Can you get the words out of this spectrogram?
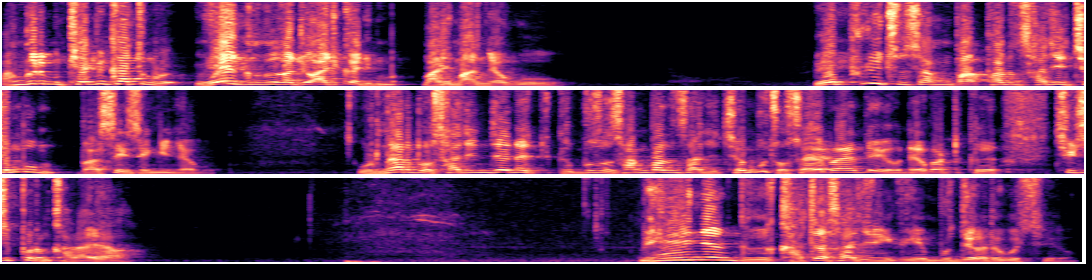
안 그러면 케빈 카트는 왜 그거 가지고 아직까지 말이 많냐고. 왜 프리처상 받은 사진이 전부 발생이 생기냐고. 우리나라도 사진전에 그 무슨 상 받은 사진 전부 조사해봐야 돼요. 내가 봤을 때그 70%는 가라야. 매년 그 가짜 사진이 그게 문제가 되고 있어요.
